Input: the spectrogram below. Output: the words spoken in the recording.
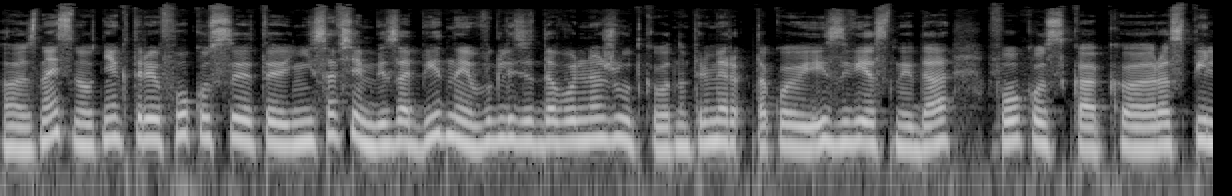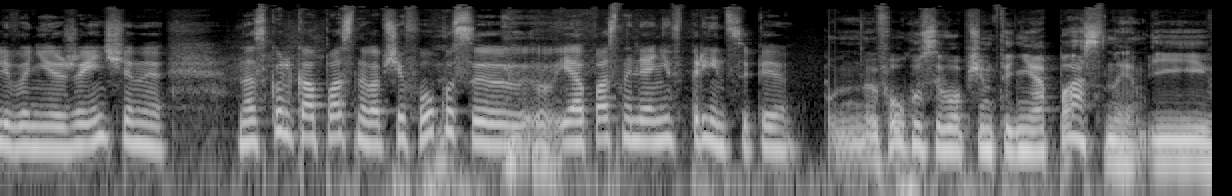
А, знаете, ну вот некоторые фокусы это не совсем безобидные, выглядят довольно жутко. Вот, например, такой известный, да, фокус, как э, распиливание женщины. Насколько опасны вообще фокусы э, и опасны ли они в принципе? Фокусы, в общем-то, не опасны, и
